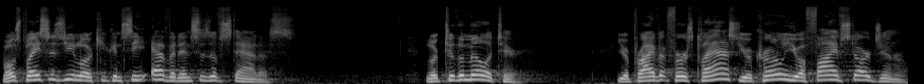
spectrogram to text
Most places you look, you can see evidences of status. Look to the military. You're a private first class, you're a colonel, you're a five star general.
